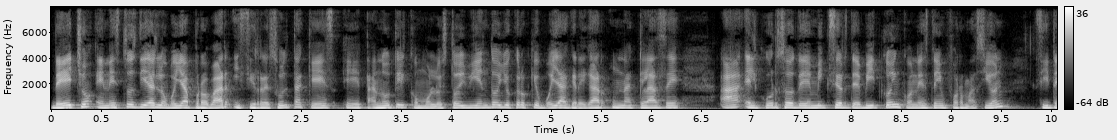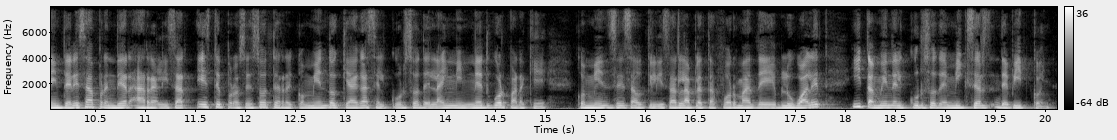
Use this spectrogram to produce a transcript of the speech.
De hecho, en estos días lo voy a probar y si resulta que es eh, tan útil como lo estoy viendo, yo creo que voy a agregar una clase a el curso de Mixer de Bitcoin con esta información si te interesa aprender a realizar este proceso, te recomiendo que hagas el curso de Lightning Network para que comiences a utilizar la plataforma de Blue Wallet y también el curso de mixers de Bitcoin.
